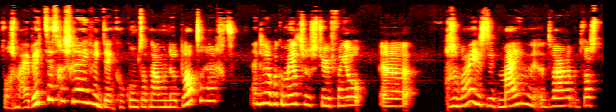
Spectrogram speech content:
Volgens mij heb ik dit geschreven. Ik denk, hoe komt dat nou in dat blad terecht? En toen heb ik een mailtje gestuurd van, joh, uh, volgens mij is dit mijn... Het, waren, het was,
